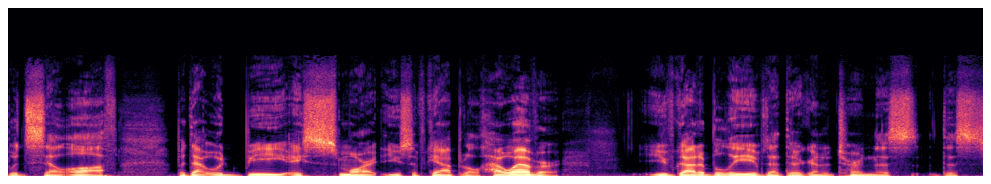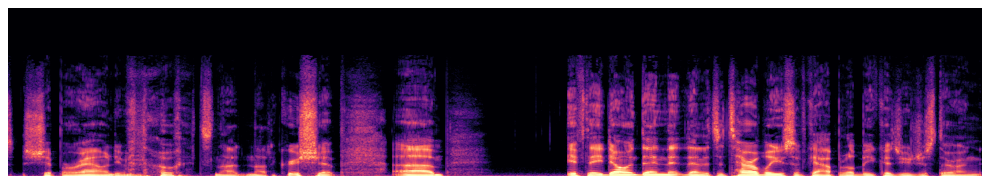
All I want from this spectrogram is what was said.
would sell off. But that would be a smart use of capital. However, you've got to believe that they're going to turn this this ship around, even though it's not not a cruise ship. Um, if they don't, then then it's a terrible use of capital because you're just throwing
